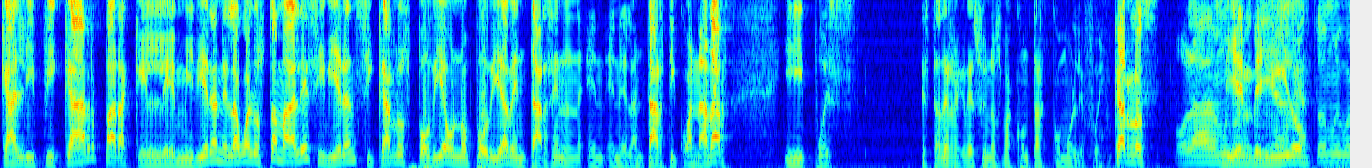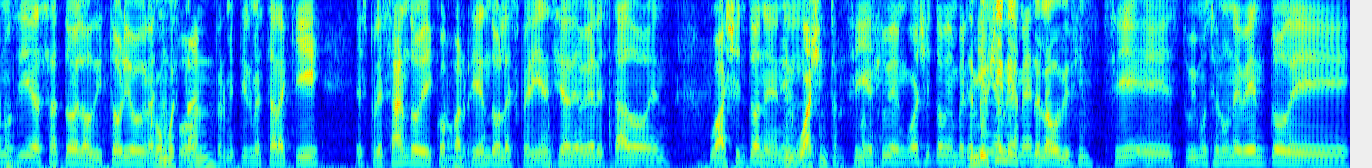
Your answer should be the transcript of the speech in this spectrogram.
calificar para que le midieran el agua a los tamales y vieran si Carlos podía o no podía aventarse en, en el Antártico a nadar. Y pues está de regreso y nos va a contar cómo le fue. Carlos. Hola, muy bienvenido. Buenos días, muy buenos días a todo el auditorio. Gracias por permitirme estar aquí expresando y compartiendo la experiencia de haber estado en Washington. En, Washington. Sí, estuve en Washington, en Virginia. En Virginia, del lado de Virginia. Sí, eh, estuvimos en un evento de,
